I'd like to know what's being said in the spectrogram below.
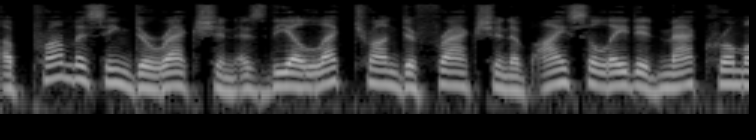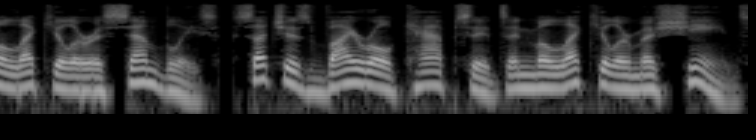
a promising direction is the electron diffraction of isolated macromolecular assemblies, such as viral capsids and molecular machines,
